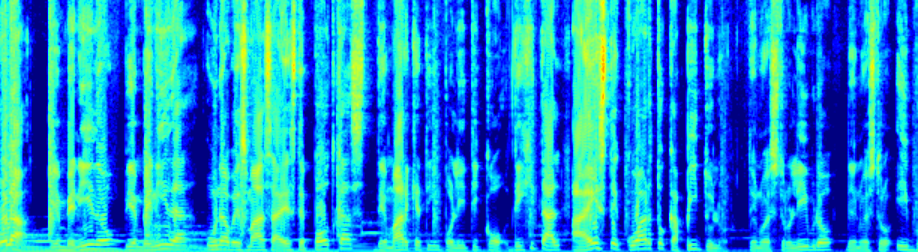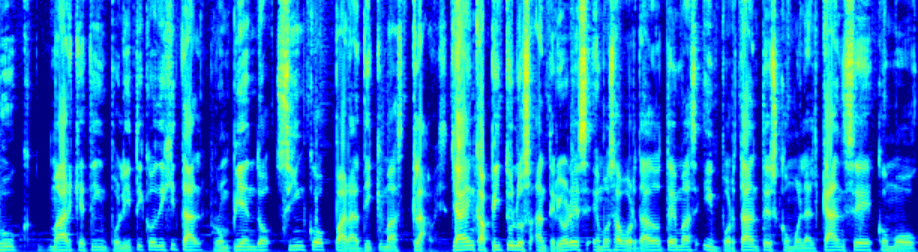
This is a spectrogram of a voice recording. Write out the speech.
Hola, bienvenido, bienvenida una vez más a este podcast de marketing político digital, a este cuarto capítulo de nuestro libro, de nuestro ebook Marketing Político Digital, rompiendo cinco paradigmas claves. Ya en capítulos anteriores hemos abordado temas importantes como el alcance, como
